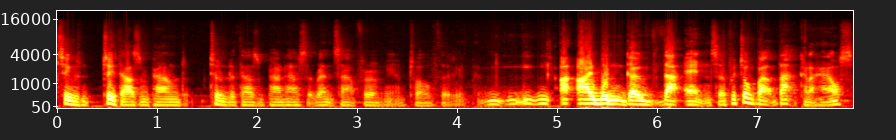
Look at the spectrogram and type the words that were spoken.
two two thousand pound two hundred thousand pound house that rents out for you know 12 30 I, I wouldn't go that end. So if we talk about that kind of house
